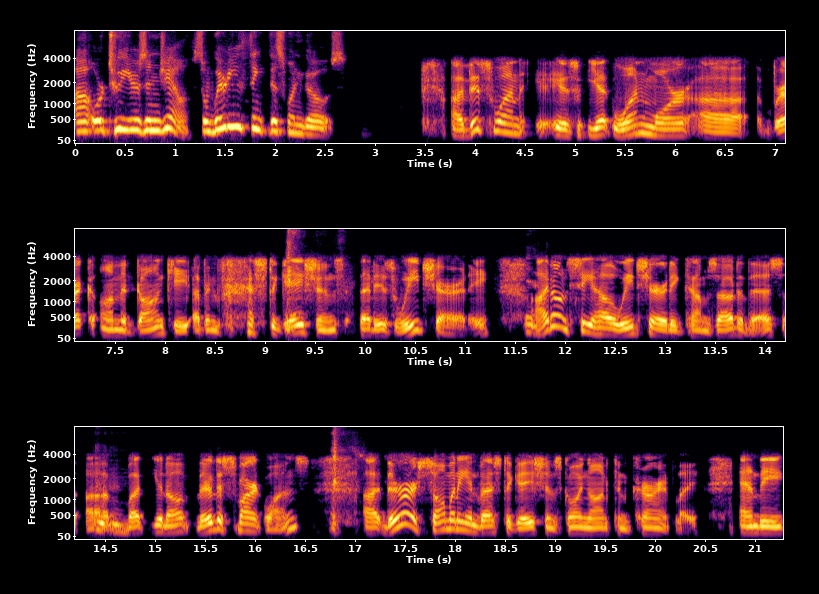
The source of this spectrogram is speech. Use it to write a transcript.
uh, or two years in jail. So where do you think this one goes uh, this one is yet one more uh, brick on the donkey of investigations that is We Charity. Yeah. I don't see how We Charity comes out of this, uh, but you know they're the smart ones. Uh, there are so many investigations going on concurrently, and the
